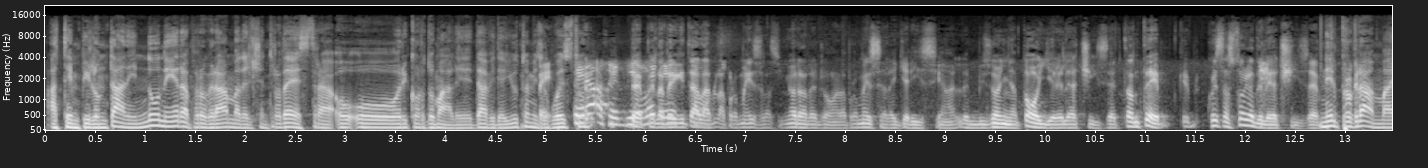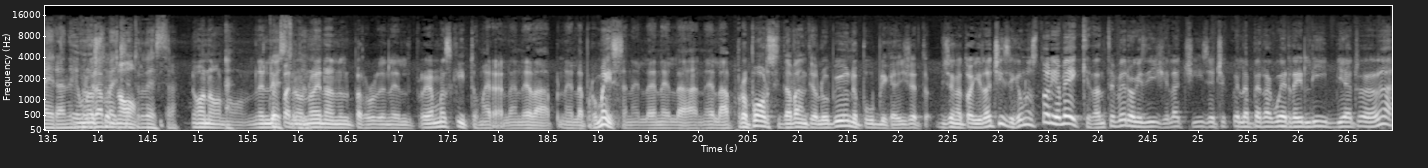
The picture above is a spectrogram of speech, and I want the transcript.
a tempi lontani, non era programma del centrodestra o, o ricordo male? Davide, aiutami su questo. Però se Beh, per la verità la, la promessa, la signora ha ragione, la promessa era chiarissima, le- bisogna togliere le accise, tant'è che questa storia delle accise... Nel programma era, nel programma sto- del no, centrodestra? No, no, no, nelle- non era nel, par- nel programma scritto, ma era nella, nella promessa, nella, nella- nella proporsi davanti all'opinione pubblica, dicendo bisogna togliere l'accise, che è una storia vecchia, tant'è vero che si dice l'accise, c'è quella per la guerra in Libia, cioè,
